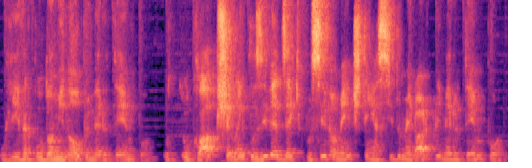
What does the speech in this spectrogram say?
O Liverpool dominou o primeiro tempo. O, o Klopp chegou inclusive a dizer que possivelmente tenha sido o melhor primeiro tempo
